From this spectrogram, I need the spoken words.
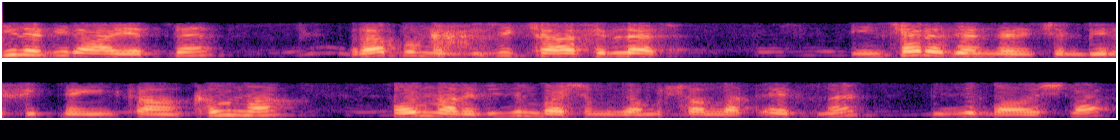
Yine bir ayette Rabbimiz bizi kafirler inkar edenler için bir fitne imtihan kılma. Onları bizim başımıza musallat etme. Bizi bağışla.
